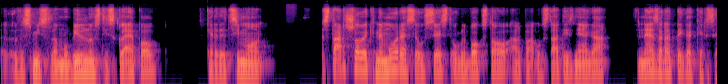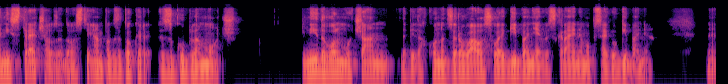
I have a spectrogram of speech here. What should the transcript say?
v smislu mobilnosti sklepov, ker recimo star človek ne more se usesti v globok stol ali pa ustati iz njega, ne zaradi tega, ker se ni strečal za dosti, ampak zato, ker zgublja moč. Ni dovolj močan, da bi lahko nadzoroval svoje gibanje v skrajnem obsegu gibanja. Ne?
